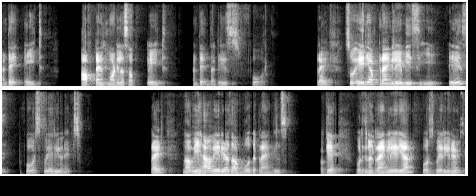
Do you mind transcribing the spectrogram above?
And 8. Half times modulus of 8. And that is 4. Right? So area of triangle ABC is 4 square units. Right? Now we have areas of both the triangles. Okay? Original triangle area 4 square units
